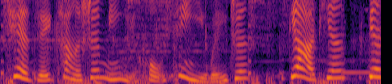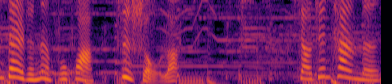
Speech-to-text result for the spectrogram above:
窃贼看了声明以后，信以为真，第二天便带着那幅画自首了。小侦探们。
